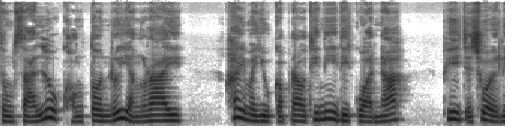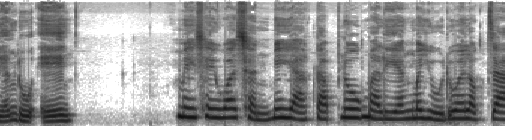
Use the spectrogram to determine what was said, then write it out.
สงสารลูกของตนหรืออย่างไร ให้มาอยู่กับเราที่นี่ดีกว่านะ พี่จะช่วยเลี้ยงดูเอง ไม่ใช่ว่าฉันไม่อยากรับลูกมาเลี้ยงมาอยู่ด้วยหรอกจ้ะ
